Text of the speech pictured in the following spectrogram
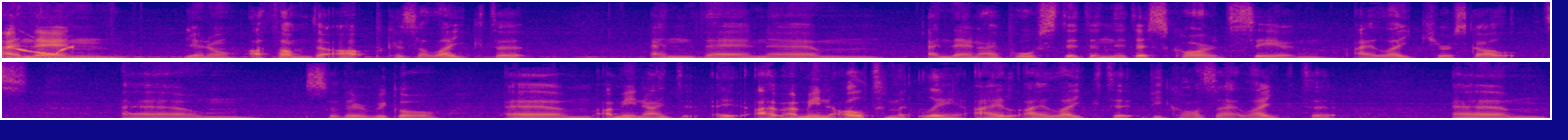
and then, you know, I thumbed it up because I liked it, and then, um, and then I posted in the Discord saying I like your sculpts. Um, so there we go. Um, I mean, I, I, I mean, ultimately, I, I liked it because I liked it. Um,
